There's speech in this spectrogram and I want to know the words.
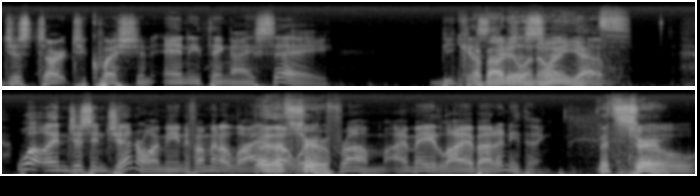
just start to question anything I say because About Illinois, level- yes. well, and just in general, I mean, if I'm going to lie Oh, about where true. I'm from, I may lie about anything. That's true.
